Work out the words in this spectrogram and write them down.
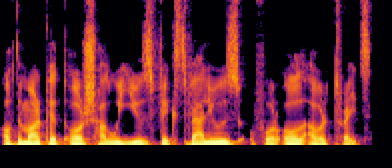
of the market or shall we use fixed values for all our trades?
